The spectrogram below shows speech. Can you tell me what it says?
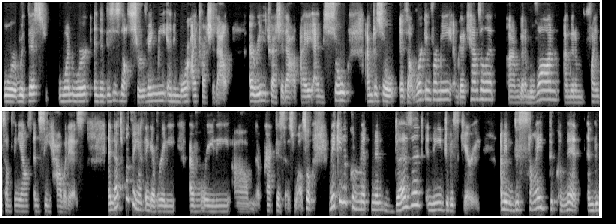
Or would this one work? And then this is not serving me anymore. I trash it out. I really trash it out. I am so I'm just so it's not working for me. I'm gonna cancel it. I'm gonna move on. I'm gonna find something else and see how it is. And that's one thing I think I've really I've really um, practiced as well. So making a commitment doesn't need to be scary. I mean, decide to commit and be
